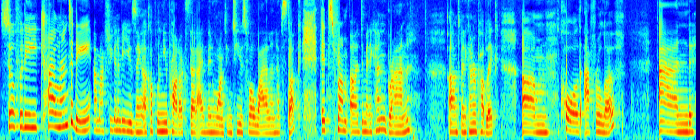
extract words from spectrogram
So for the trial run today, I'm actually going to be using a couple new products that I've been wanting to use for a while and have stuck. It's from a Dominican brand, um, Dominican Republic, um, called Afro Love. And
